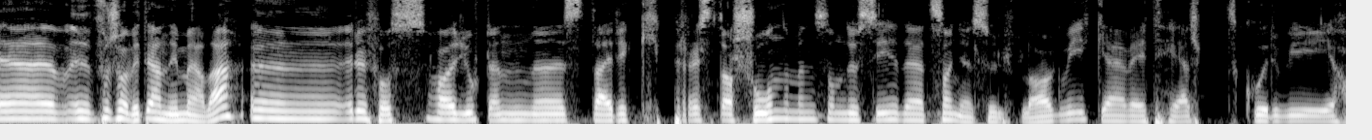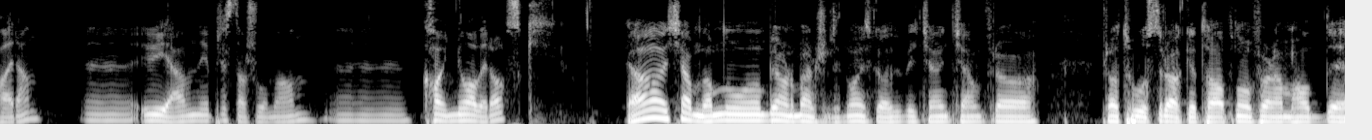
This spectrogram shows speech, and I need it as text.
er for så vidt enig med deg. Uh, Raufoss har gjort en uh, sterk prestasjon, men som du sier, det er et Sandnes Ulf-lag vi ikke vet helt hvor vi har hen. Ujevn i prestasjonene. kan overraske. Ja, kommer de nå, Bjarne Berntsen sitt mannskap kommer fra fra to strake tap nå, før de hadde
